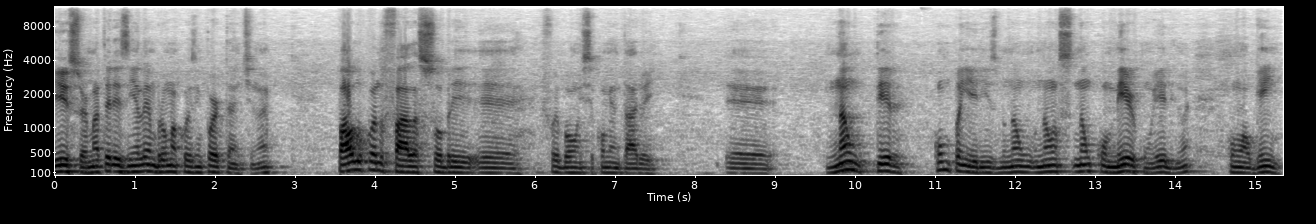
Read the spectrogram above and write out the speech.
Isso, a irmã Terezinha lembrou uma coisa importante, né? Paulo, quando fala sobre, é, foi bom esse comentário aí, é, não ter companheirismo, não, não, não comer com ele, não é? com alguém,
